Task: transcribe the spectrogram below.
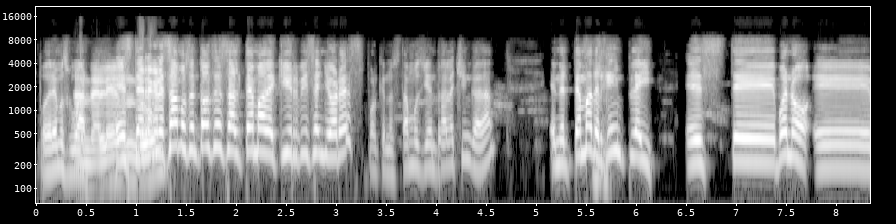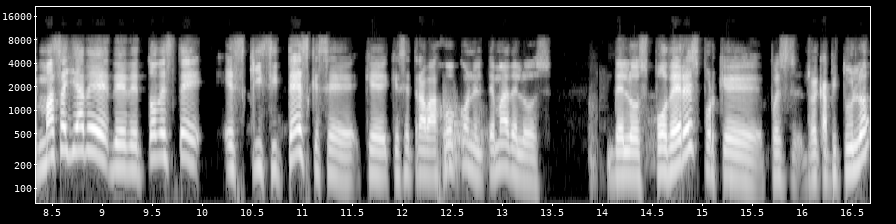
Podremos jugar. Ándale, un Este, Doom. regresamos entonces al tema de Kirby, señores, porque nos estamos yendo a la chingada. En el tema del gameplay, este, bueno, eh, más allá de, de, de todo este exquisitez que se, que, que se trabajó con el tema de los, de los poderes, porque, pues, recapitulo,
